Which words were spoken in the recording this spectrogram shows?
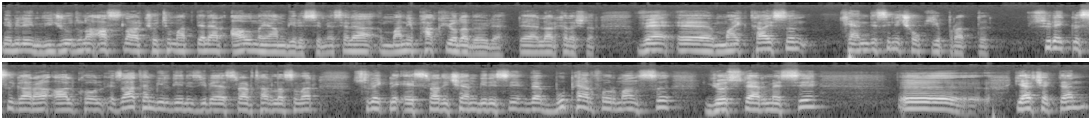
ne bileyim vücuduna asla kötü maddeler almayan birisi. Mesela Manny Pacquiao da böyle değerli arkadaşlar. Ve e, Mike Tyson kendisini çok yıprattı. Sürekli sigara, alkol, e zaten bildiğiniz gibi esrar tarlası var. Sürekli esrar içen birisi ve bu performansı göstermesi e, gerçekten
